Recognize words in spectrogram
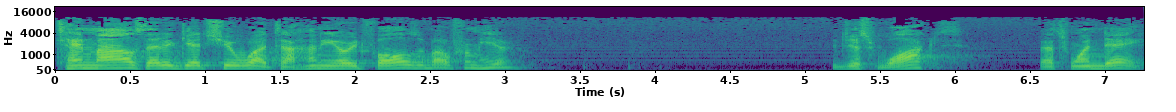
10 miles, that'd get you what? To Honeoye Falls about from here? You just walked? That's one day.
